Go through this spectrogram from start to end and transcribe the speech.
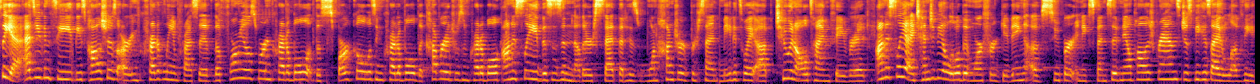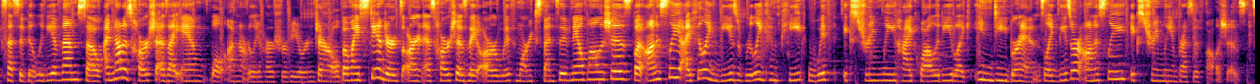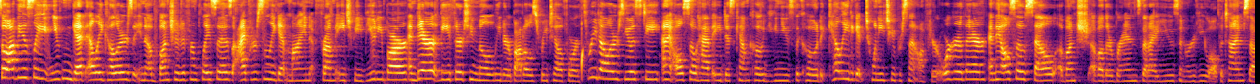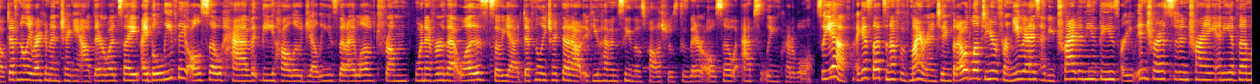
So yeah, as you can see, these polishes are incredibly impressive. The formulas were incredible, the sparkle was incredible, the coverage was incredible. Honestly, this is another set that has 100% made its way up to an all-time favorite. Honestly, I tend to be a little bit more forgiving of super inexpensive nail polish brands just because I love the accessibility of them. So I'm not as harsh as I am, well, I'm not really a harsh reviewer in general, but my standards aren't as harsh as they are with more expensive nail polishes. But honestly, I feel like these really compete with extremely high quality, like indie brands. Like these are honestly extremely impressive polishes. So obviously you can get LA Colors in a bunch of different places. I personally get mine from HB Beauty Bar and there the 13 milliliter bottles retail for $3 USD. And I also have a discount code. You can use the code Kelli to get 22% off your order there. And they also sell a bunch of other brands that I use and review all the time. So definitely recommend checking out their website. I believe they also have the holo jellies that I loved from whenever that was. So yeah, definitely check that out if you haven't seen those polishes because they're also absolutely incredible. So yeah, I guess that's enough of my ranting, but I would love to hear from you guys. Have you tried any of these? Are you interested in trying any of them?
